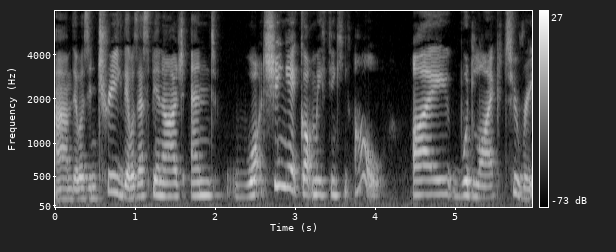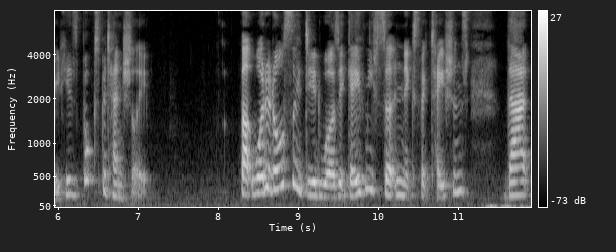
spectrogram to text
Um, there was intrigue, there was espionage, and watching it got me thinking, oh, I would like to read his books potentially. But what it also did was it gave me certain expectations that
